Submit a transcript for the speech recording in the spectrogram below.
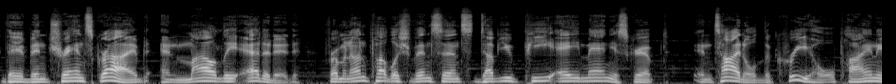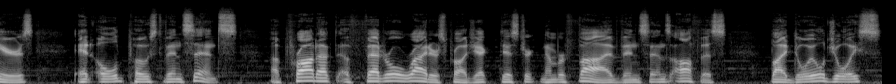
They have been transcribed and mildly edited from an unpublished Vincennes WPA manuscript entitled The Creole Pioneers at Old Post Vincennes, a product of Federal Writers Project, District Number 5, Vincennes office, by Doyle Joyce,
